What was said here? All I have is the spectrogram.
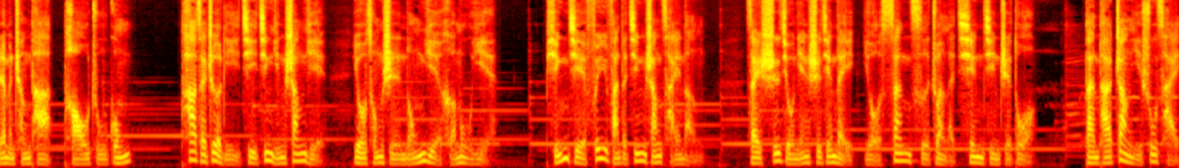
人们称他陶朱公，他在这里既经营商业，又从事农业和牧业。凭借非凡的经商才能，在十九年时间内有三次赚了千金之多。但他仗义疏财，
